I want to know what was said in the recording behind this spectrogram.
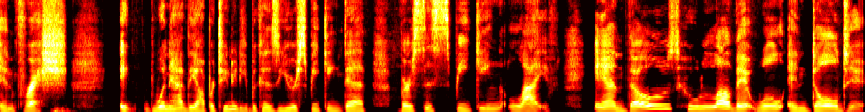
and fresh it wouldn't have the opportunity because you're speaking death versus speaking life. And those who love it will indulge it,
